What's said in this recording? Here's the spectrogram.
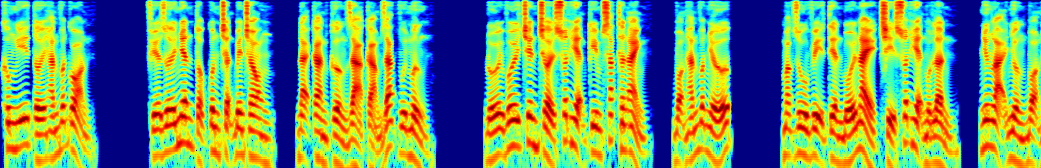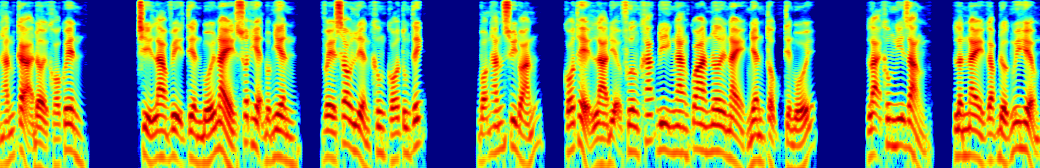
Không nghĩ tới hắn vẫn còn. Phía dưới nhân tộc quân trận bên trong, đại càn cường giả cảm giác vui mừng. Đối với trên trời xuất hiện kim sắc thân ảnh, bọn hắn vẫn nhớ. Mặc dù vị tiền bối này chỉ xuất hiện một lần, nhưng lại nhường bọn hắn cả đời khó quên. Chỉ là vị tiền bối này xuất hiện đột nhiên, về sau liền không có tung tích. Bọn hắn suy đoán, có thể là địa phương khác đi ngang qua nơi này nhân tộc tiền bối. Lại không nghĩ rằng, lần này gặp được nguy hiểm,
